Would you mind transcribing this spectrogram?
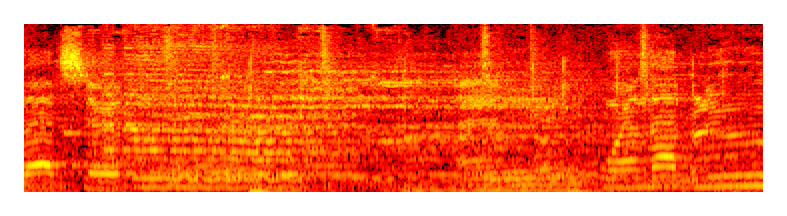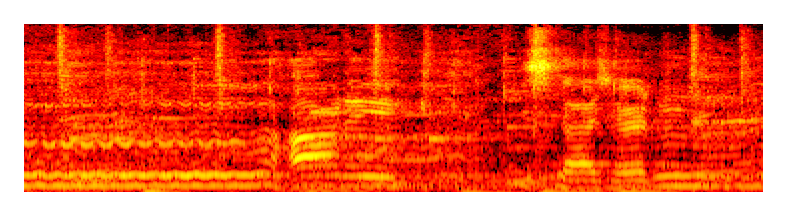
That's certain. And when that blue heartache starts hurting,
